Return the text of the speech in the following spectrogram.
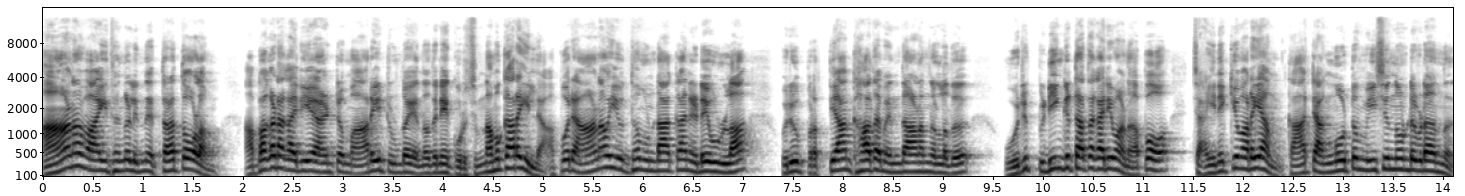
ആണവായുധങ്ങൾ ഇന്ന് എത്രത്തോളം അപകടകാരിയായിട്ട് മാറിയിട്ടുണ്ടോ എന്നതിനെക്കുറിച്ചും നമുക്കറിയില്ല. അപ്പോൾ ഒരു ആണവ യുദ്ധം ഉണ്ടാക്കാൻ ഇടയുള്ള ഒരു പ്രത്യാഘാതം എന്താണെന്നുള്ളത് ഒരു പിടിയും കിട്ടാത്ത കാര്യമാണ്. അപ്പോൾ ചൈനയ്ക്കും അറിയാം കാറ്റ് അങ്ങോട്ടും വീശുന്നുണ്ട് ഇവിടെ നിന്ന്.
